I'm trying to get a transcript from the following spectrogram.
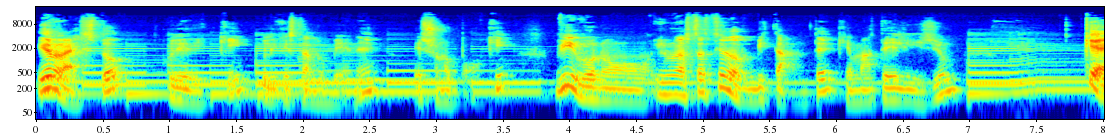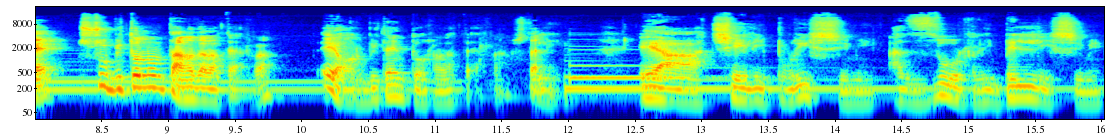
Il resto, quelli ricchi, quelli che stanno bene, e sono pochi, vivono in una stazione orbitante chiamata Elysium, che è subito lontana dalla Terra e orbita intorno alla Terra, sta lì. E ha cieli purissimi, azzurri, bellissimi,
